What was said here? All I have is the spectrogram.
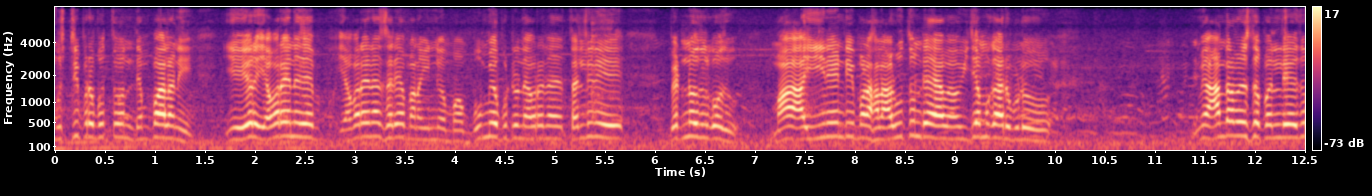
ముష్టి ప్రభుత్వం దింపాలని. ఈ ఎవరైనా ఎవరైనా సరే మన ఇన్ని- భూమి మీద పుట్టిన ఎవరైనా తల్లిని పెట్టిన వదులుకోదు మా ఈయనేంటి మన అలా అడుగుతుంటే విజయమ్మ గారు ఇప్పుడు మేము ఆంధ్రప్రదేశ్తో పని లేదు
